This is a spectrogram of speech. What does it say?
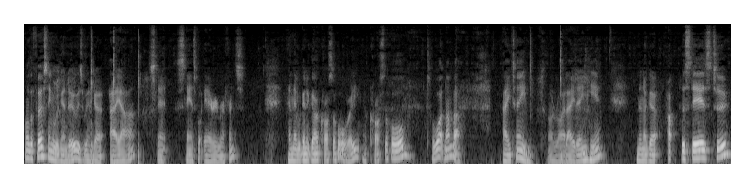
Well, the first thing we're going to do is we're going to go AR, stand, stands for area reference, and then we're going to go across the hall. Ready? Across the hall to what number? 18. So I write 18 here, and then I go up the stairs to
